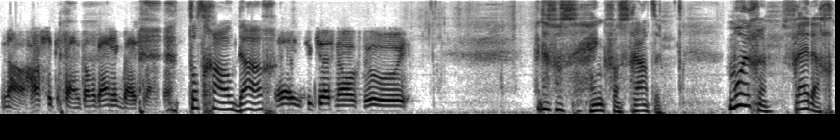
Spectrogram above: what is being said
Nou, hartstikke fijn. Kan ik eindelijk bijslapen. Tot gauw, dag. Hey, succes nog. Doei. En dat was Henk van Straten. Morgen, vrijdag,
